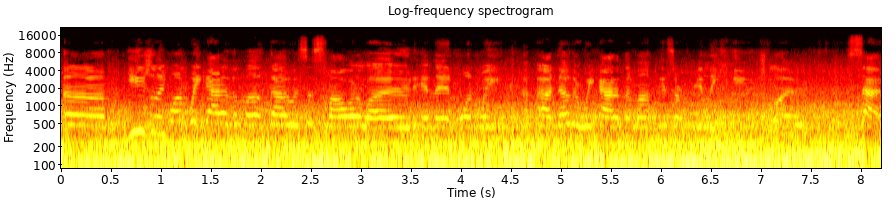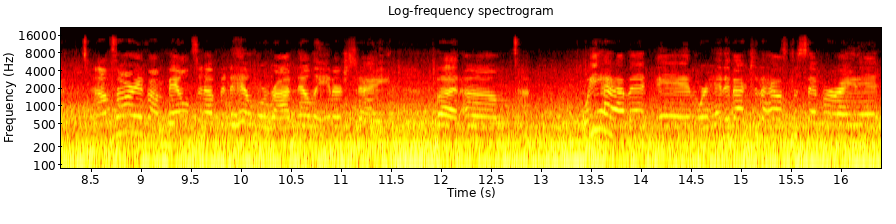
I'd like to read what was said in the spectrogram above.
Um, usually one week out of the month, though, it's a smaller load. And then one week, another week out of the month, it's a really huge load. So, I'm sorry if I'm bouncing up into him. We're riding down the interstate. But, um, we have it and we're headed back to the house to separate it.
